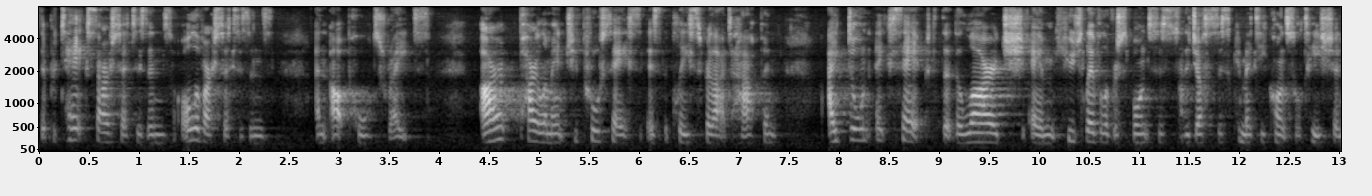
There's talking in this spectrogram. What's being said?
that protects our citizens, all of our citizens, and upholds rights. Our parliamentary process is the place for that to happen. I don't accept that the large, um, huge level of responses to the Justice Committee consultation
